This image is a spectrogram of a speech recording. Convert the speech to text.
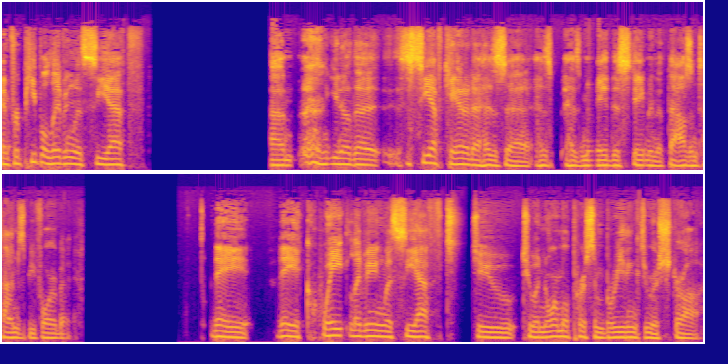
And for people living with CF, um, you know, the CF Canada has uh, has has made this statement a thousand times before, but they they equate living with CF to to a normal person breathing through a straw.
